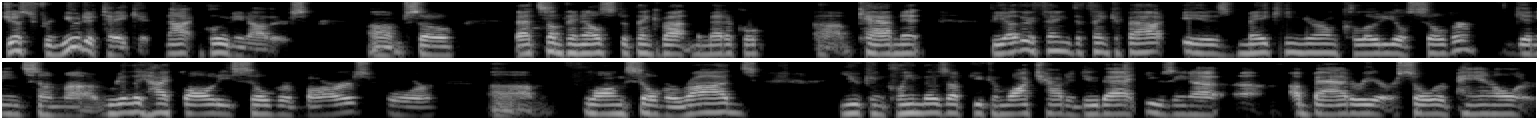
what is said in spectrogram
just for you to take it not including others. Um, so that's something else to think about in the medical um, cabinet. The other thing to think about is making your own colloidal silver getting some uh, really high quality silver bars or um, long silver rods. You can clean those up. You can watch how to do that using a, a, a battery or a solar panel or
